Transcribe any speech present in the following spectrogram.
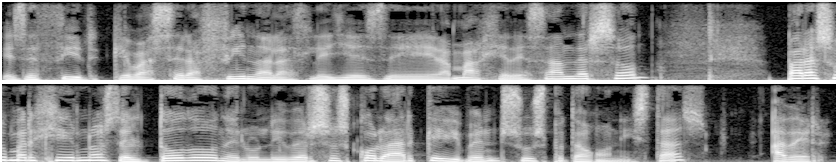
es decir, que va a ser afín a las leyes de la magia de Sanderson, para sumergirnos del todo en el universo escolar que viven sus protagonistas. A ver,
